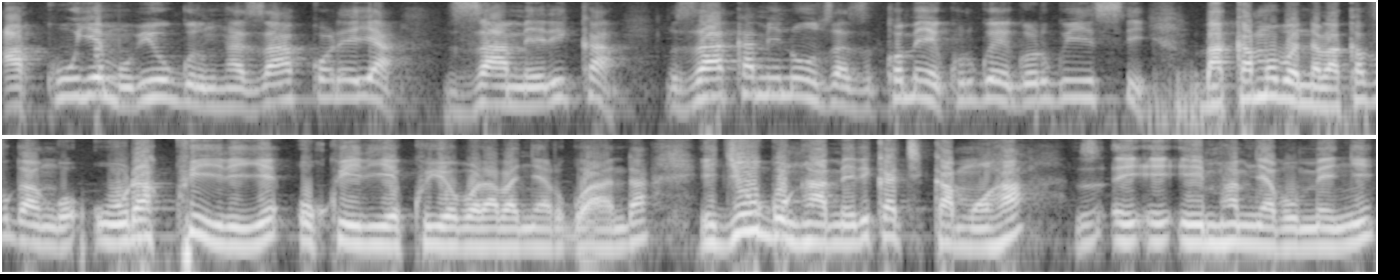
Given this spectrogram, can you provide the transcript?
Akuye mu bihugu nka za koreya za amerika za kaminuza zikomeye ku rwego rw'isi bakamubona bakavuga ngo urakwiriye ukwiriye kuyobora abanyarwanda. Igihugu nka amerika kikamuha impamyabumenyi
